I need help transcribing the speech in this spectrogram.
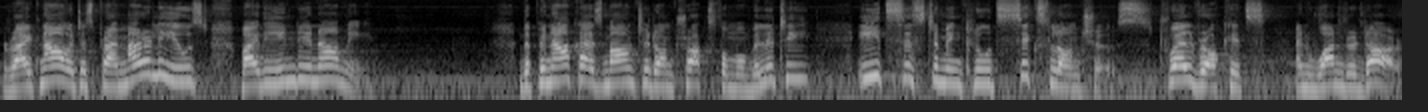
Right now, it is primarily used by the Indian Army. The Pinaka is mounted on trucks for mobility. Each system includes six launchers, 12 rockets, and one radar.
